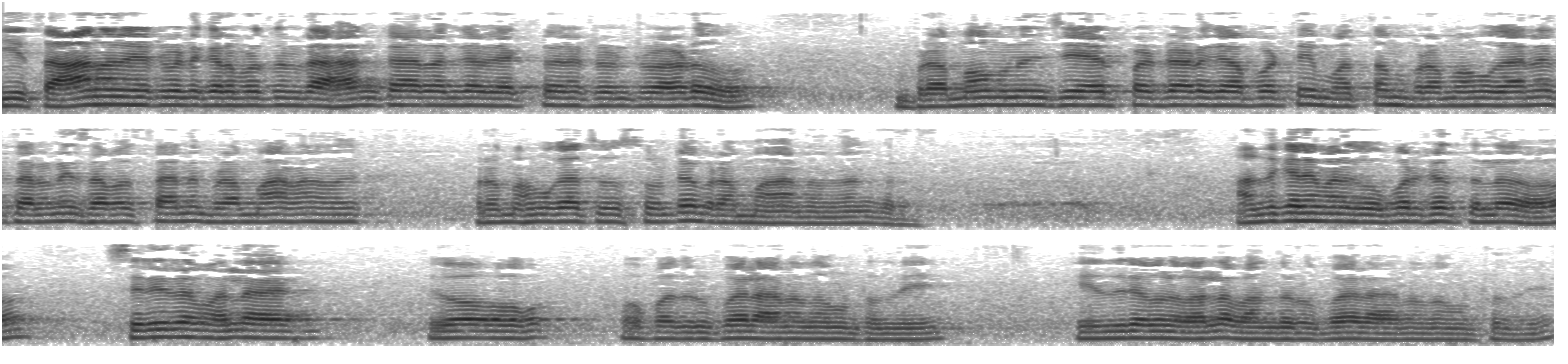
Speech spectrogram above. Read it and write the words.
ఈ తాను అనేటువంటి కనబడుతుంటే అహంకారంగా వ్యక్తమైనటువంటి వాడు బ్రహ్మము నుంచి ఏర్పడ్డాడు కాబట్టి మొత్తం బ్రహ్మముగానే తరణి సమస్తాన్ని బ్రహ్మానంద బ్రహ్మముగా చూస్తుంటే బ్రహ్మానందం కలుగుతుంది. అందుకనే మనకు ఉపనిషత్తులో శరీరం వల్ల ఇగో ఓ- ఓ పది రూపాయల ఆనందం ఉంటుంది ఇంద్రియముల వల్ల వంద రూపాయల ఆనందం ఉంటుంది.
